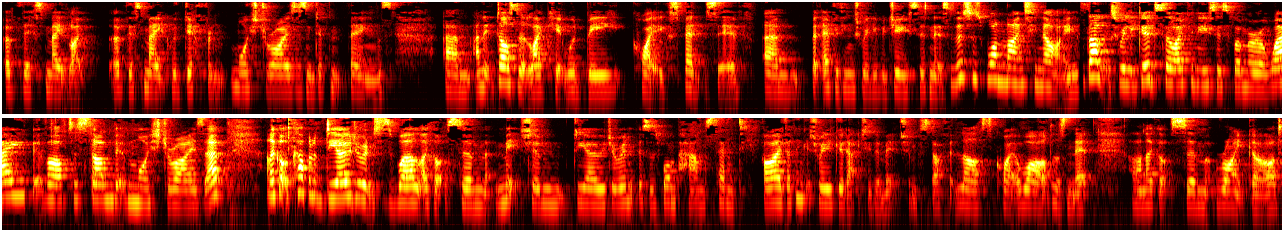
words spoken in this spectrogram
of this make, like of this make with different moisturizers and different things. Um, and it does look like it would be quite expensive, um, but everything's really reduced, isn't it? So this is 1.99. So that looks really good. So I can use this when we're away, bit of after sun, bit of moisturizer. And I got a couple of deodorants as well. I got some Mitchum deodorant. This is £1.75. I think it's really good actually, the Mitchum stuff. It lasts quite a while, doesn't it? And I got some Right Guard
